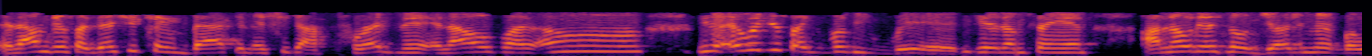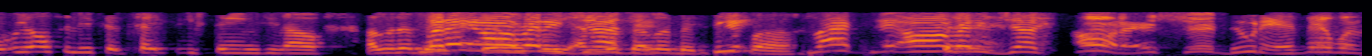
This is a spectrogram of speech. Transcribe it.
And I'm just like, then she came back and then she got pregnant. And I was like, oh, you know, it was just like really weird. You know what I'm saying? I know there's no judgment, but we also need to take these things, you know, a little bit But they already and look judge a it. little bit deeper. They, black, they already judge. Oh, they should do that. If it was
